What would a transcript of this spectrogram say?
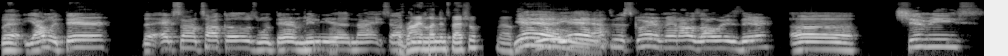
But yeah, I went there. The Exxon tacos went there many a nights. The Bryan London special. Yeah. yeah, yeah. After the square, man, I was always there. Uh, Chimy's.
